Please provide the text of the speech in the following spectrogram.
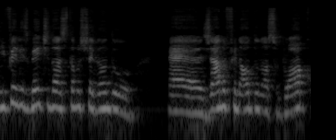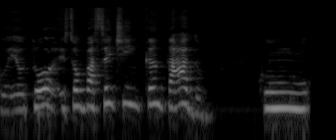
infelizmente nós estamos chegando é, já no final do nosso bloco. Eu tô, estou bastante encantado com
